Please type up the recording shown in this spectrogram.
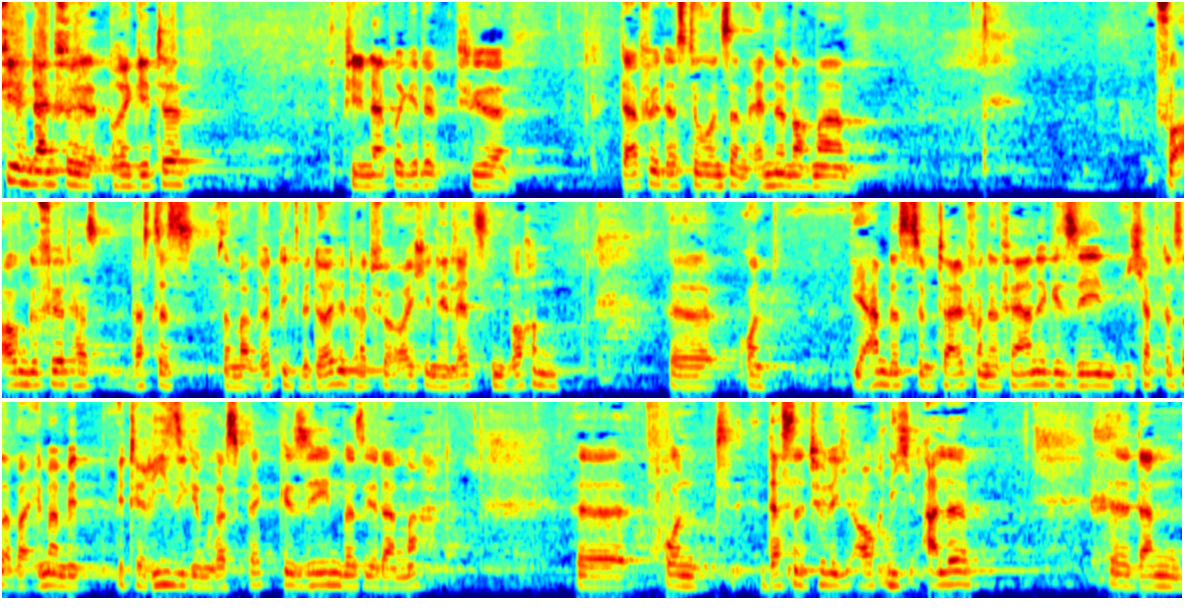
Vielen Dank für Brigitte. Vielen Dank, Brigitte, für, dafür, dass du uns am Ende nochmal vor Augen geführt hast, was das sag mal, wirklich bedeutet hat für euch in den letzten Wochen äh, und wir haben das zum Teil von der Ferne gesehen. Ich habe das aber immer mit, mit riesigem Respekt gesehen, was ihr da macht. Äh, und dass natürlich auch nicht alle äh, dann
